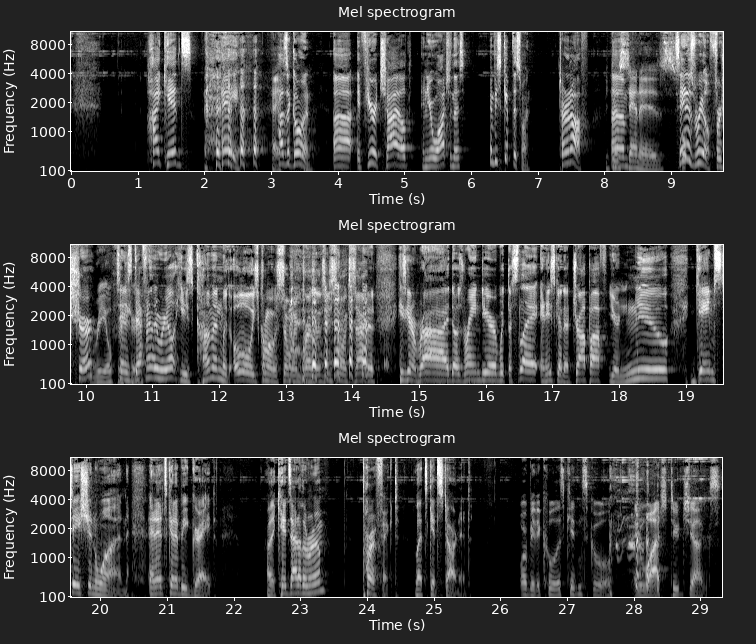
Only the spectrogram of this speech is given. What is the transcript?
Hi, kids. Hey, how's it going? Uh, if you're a child and you're watching this, maybe skip this one. Turn it off. Because Um, Santa is Santa's real for sure. Real for Santa's sure. definitely real. He's coming with oh, he's coming with so many presents. He's so excited. He's gonna ride those reindeer with the sleigh, and he's gonna drop off your new Game Station One, and it's gonna be great. Are the kids out of the room? Perfect. Let's get started. Or be the coolest kid in school and watch two chunks.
